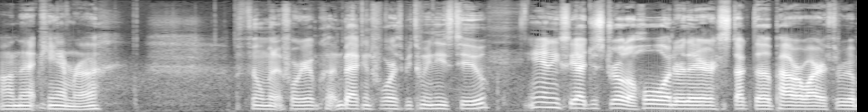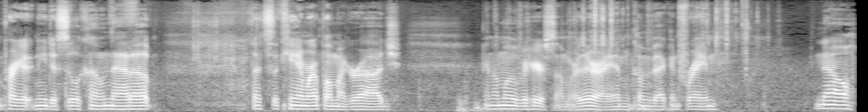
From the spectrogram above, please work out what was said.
on that camera. Filming it for you. I'm cutting back and forth between these two. And you see I just drilled a hole under there, stuck the power wire through. I'm probably gonna need to silicone that up. That's the camera up on my garage. And I'm over here somewhere. There I am, coming back in frame. Now,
